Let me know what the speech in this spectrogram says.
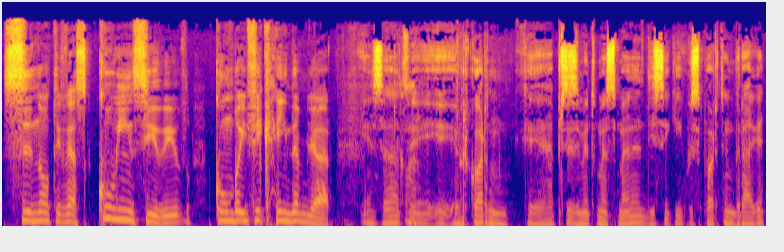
se não tivesse coincidido com um Benfica ainda melhor. Exato. Claro. Eu, eu recordo-me que há precisamente uma semana disse aqui que o Sporting Braga,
